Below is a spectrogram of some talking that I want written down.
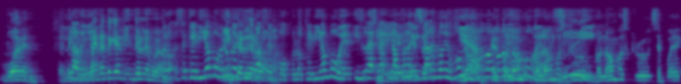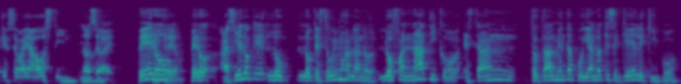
mueven el Claro, Imagínate que al Inter le muevan. Pero se quería mover Inter un de equipo hace poco, lo quería mover y la, la, Sí, la y fanaticada no dejó, Yeah, no, no, el no lo dejó Colombo- mover. Columbus, Sí. Crew, Columbus Crew se puede que se vaya a Austin. no se va a ir. Pero, No pero así es lo que, lo, lo que estuvimos hablando. Los fanáticos están totalmente apoyando a que se quede el equipo.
